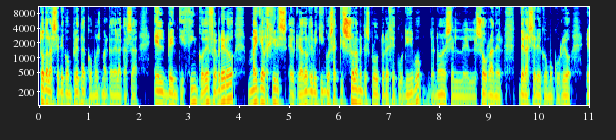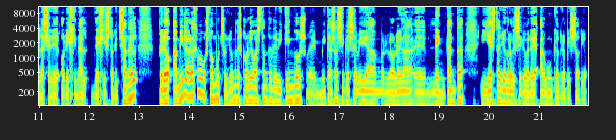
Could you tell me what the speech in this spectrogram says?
toda la serie completa como es marca de la casa el 25 de febrero. Michael Hirsch, el creador de vikingos, aquí solamente es productor ejecutivo, no es el, el showrunner de la serie como ocurrió en la serie original de History Channel, pero a mí la verdad es que me gustó mucho, yo me descorgué bastante de vikingos, en mi casa sí que se veía, Lorena eh, le encanta y esta yo creo que sí que veré algún que otro episodio.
